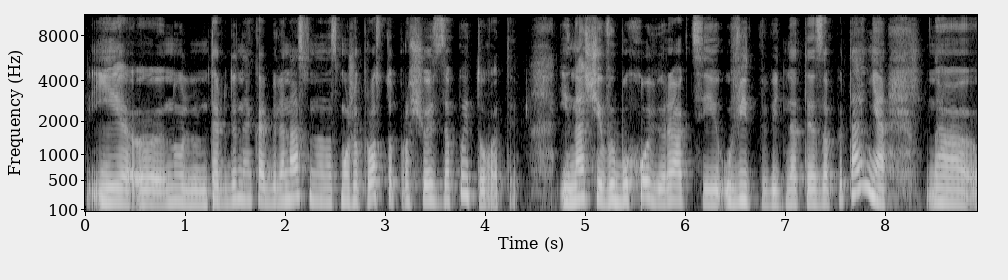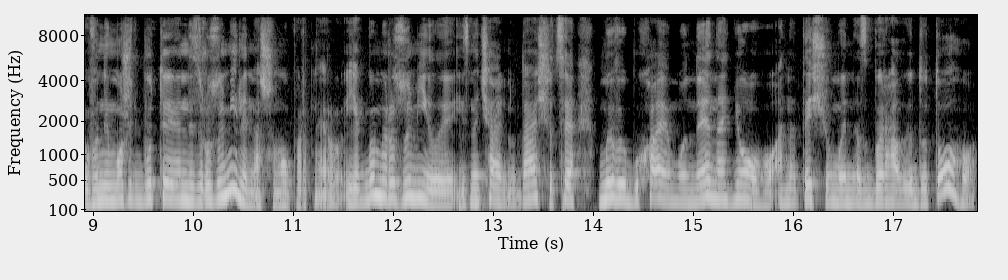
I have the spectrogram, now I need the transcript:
І е, ну, та людина, яка біля нас, вона нас може просто про щось запитувати. І наші вибухові реакції у відповідь на те запитання, е, вони можуть бути незрозумілі нашому партнеру. І якби ми розуміли ізначально, да, що це ми вибухаємо не на нього, а на те, що ми назбирали до того,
